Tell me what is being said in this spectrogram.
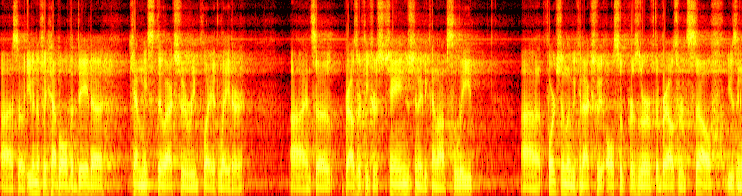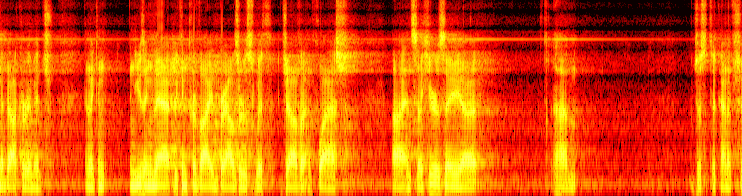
Uh, so even if we have all the data, can we still actually replay it later? Uh, and so browser features change and they become obsolete. Uh, fortunately, we can actually also preserve the browser itself using a Docker image. And we can, and using that, we can provide browsers with Java and Flash. Uh, and so here's a, uh, um, just to kind of sh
